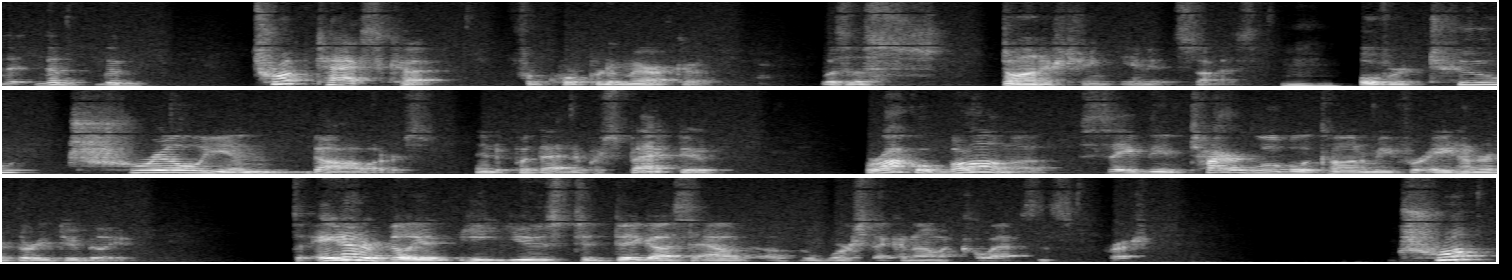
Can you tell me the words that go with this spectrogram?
the, the, the Trump tax cut for corporate America was astonishing in its size mm -hmm. over $2 trillion. And to put that into perspective, Barack Obama saved the entire global economy for 832 billion. So 800 billion he used to dig us out of the worst economic collapse since the depression. Trump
